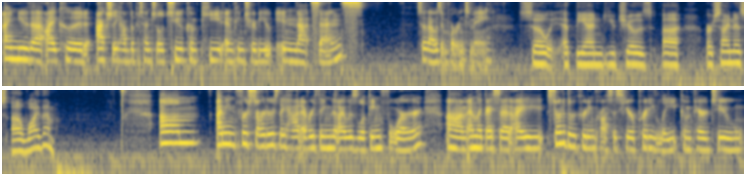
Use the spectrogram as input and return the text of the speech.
I knew that I could actually have the potential to compete and contribute in that sense. So that was important to me. So at the end, you chose uh, Ursinus. Uh, why them? Um, I mean, for starters, they had everything that I was looking for. Um, and like I said, I started the recruiting process here pretty late compared to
